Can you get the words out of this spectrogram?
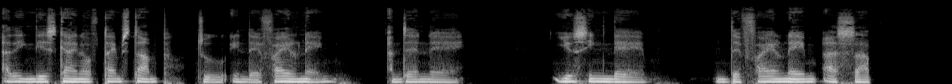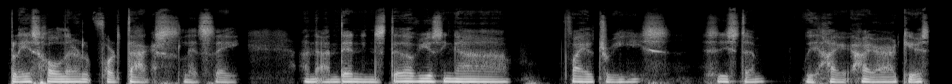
adding this kind of timestamp to, in the file name and then, uh, using the, the file name as a placeholder for tags, let's say. And, and then instead of using a file trees system with hi- hierarchies,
